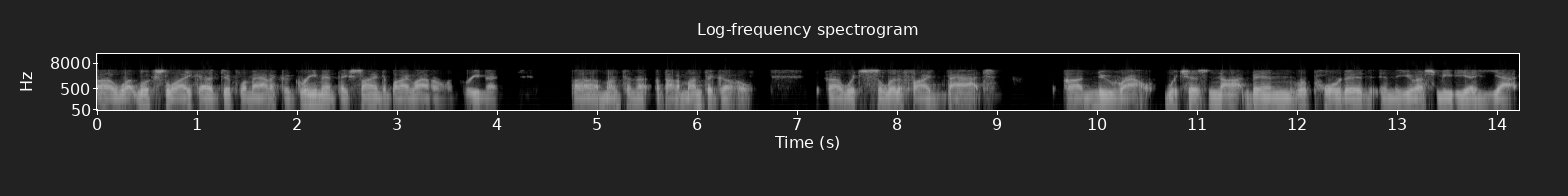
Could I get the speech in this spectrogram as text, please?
uh, what looks like a diplomatic agreement. They signed a bilateral agreement uh, month and a, about a month ago, uh, which solidified that uh, new route, which has not been reported in the U.S. media yet.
